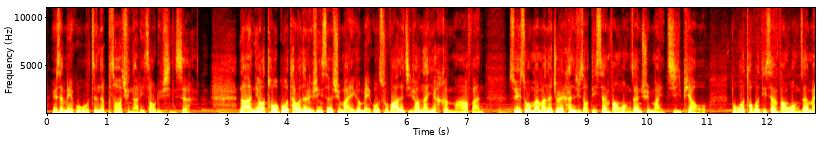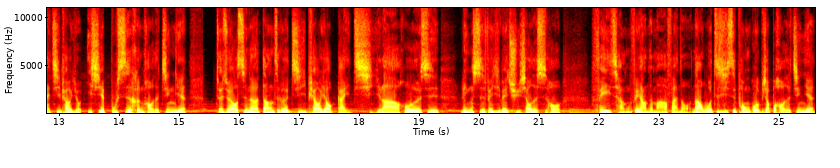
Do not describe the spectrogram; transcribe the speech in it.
因为在美国我真的不知道去哪里找旅行社。那你要透过台湾的旅行社去买一个美国出发的机票，那也很麻烦。所以说，慢慢的就会开始去找第三方网站去买机票。哦。不过，透过第三方网站买机票有一些不是很好的经验。最主要是呢，当这个机票要改期啦，或者是临时飞机被取消的时候，非常非常的麻烦哦。那我自己是碰过比较不好的经验。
